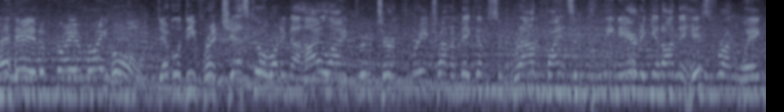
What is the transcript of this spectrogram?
ahead of Graham Rahal. Devlin DeFrancesco running the high line through turn three, trying to make up some ground, find some clean air to get onto his front wing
